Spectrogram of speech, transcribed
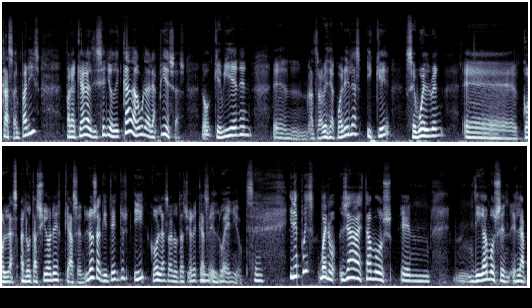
casa en París para que haga el diseño de cada una de las piezas que vienen a través de acuarelas y que se vuelven eh, con las anotaciones que hacen los arquitectos y con las anotaciones que hace el dueño. Y después, bueno, ya estamos en, digamos, en, en la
